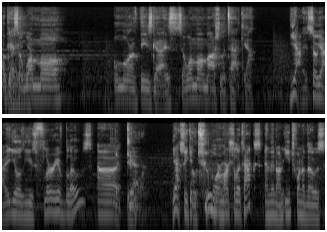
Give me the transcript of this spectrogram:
Okay, Yeah, so yeah, one more, one more of these guys. So one more martial attack. Yeah. Yeah. So yeah, you'll use flurry of blows. Uh, get two yeah. more. Yeah, so you get Oh, two two more more. martial attacks, and then on each one of those,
